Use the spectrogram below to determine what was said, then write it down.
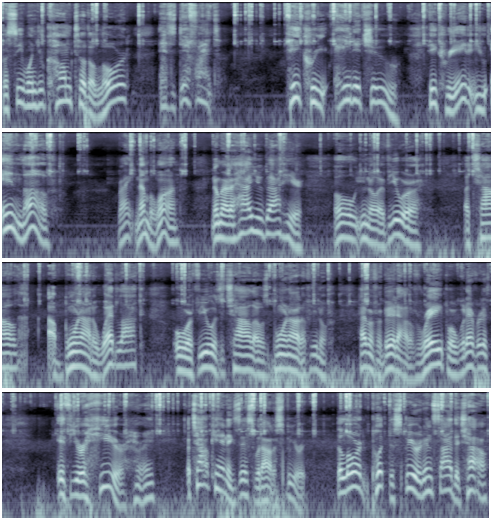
But see, when you come to the Lord, it's different. He created you. He created you in love, right? Number one, no matter how you got here, oh, you know, if you were a child uh, born out of wedlock, or if you was a child that was born out of, you know, heaven forbid, out of rape or whatever it is, if you're here, right, a child can't exist without a spirit. The Lord put the spirit inside the child.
